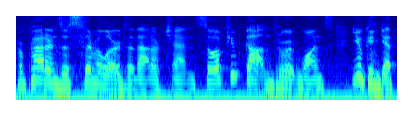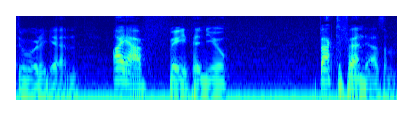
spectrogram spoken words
her patterns are similar to that of Chen, so if you've gotten through it once, you can get through it again. I have faith in you. Back to Phantasm.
